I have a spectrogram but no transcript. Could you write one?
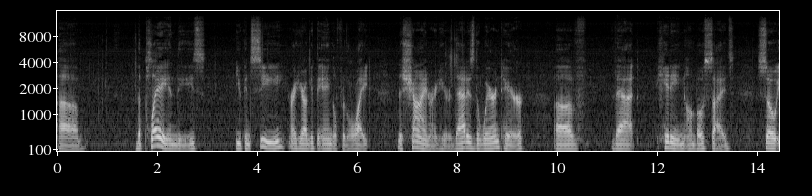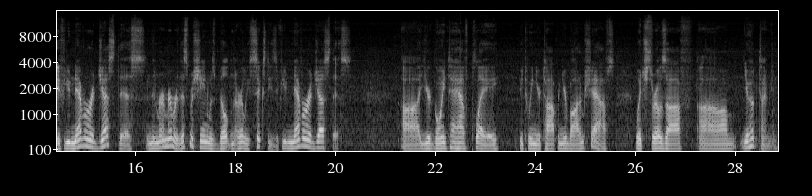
Uh, the play in these, you can see right here, I'll get the angle for the light, the shine right here. That is the wear and tear of that hitting on both sides so if you never adjust this, and then remember this machine was built in the early 60s, if you never adjust this, uh, you're going to have play between your top and your bottom shafts, which throws off um, your hook timing.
